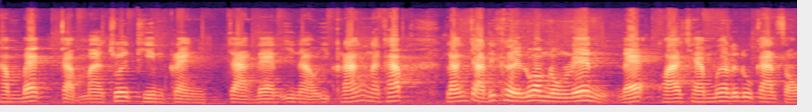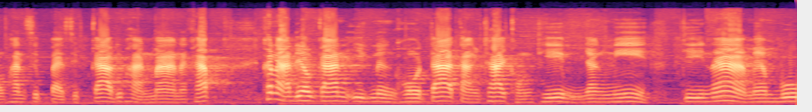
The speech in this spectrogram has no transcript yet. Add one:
คัมแบ็กกลับมาช่วยทีมแกร่งจากแดนอีหนาวอีกครั้งนะครับ หลังจากที่เคยร่วมลงเล่น และคว้าแชมป์เมื่อฤดูกาล 2018-19 ที่ผ่านมานะครับขณะเดียวกันอีกหนึ่งโคต้าต่างชาติของทีมยังมีจีน่าแมมบู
